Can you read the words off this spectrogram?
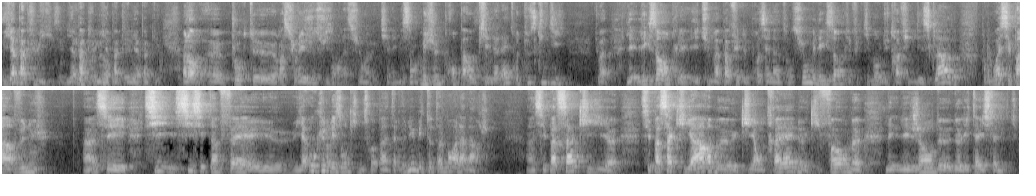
il n'y a pas que lui. Il n'y a pas que lui, il n'y a pas que lui, il n'y a pas que lui. Alors, euh, pour te rassurer, je suis en relation avec Thierry Messant, mais je ne prends pas au pied de la lettre tout ce qu'il dit. Tu vois, l'exemple, et tu ne m'as pas fait de procès d'intention, mais l'exemple effectivement du trafic d'esclaves, pour moi, c'est pas un revenu. Hein, c'est si, si c'est un fait, euh, il n'y a aucune raison qu'il ne soit pas intervenu, mais totalement à la marge. Hein, c'est pas ça qui, euh, pas ça qui arme, euh, qui entraîne, qui forme les, les gens de, de l'État islamique.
